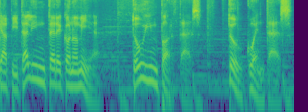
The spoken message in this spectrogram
Capital Intereconomía. Tú importas. Tú cuentas.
